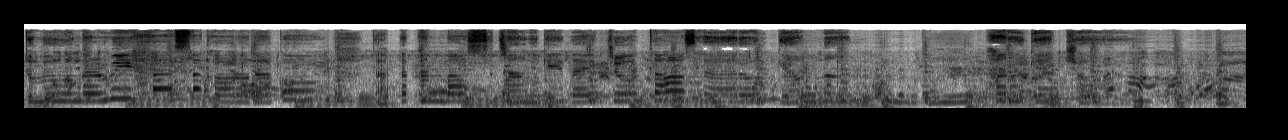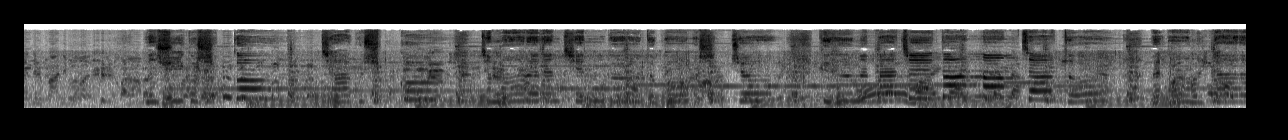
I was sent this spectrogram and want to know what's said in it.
또 무언가를 위해서 걸어가고 답답한 버스장에 기대있죠. 더 새롭게 없는 하루겠죠. 난 쉬고 싶고 자고 싶고 참 오래된 친구도 싶죠 그 흠에 빠지던 남자도 왜 오늘따라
